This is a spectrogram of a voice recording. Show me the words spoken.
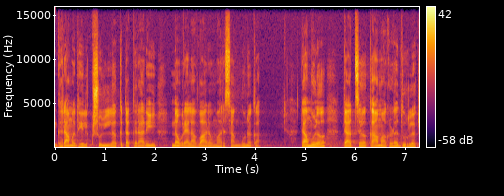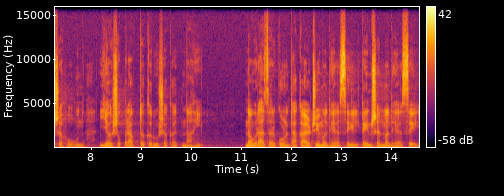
घरामधील क्षुल्लक तक्रारी नवऱ्याला वारंवार सांगू नका. त्यामुळं त्याचं कामाकडं दुर्लक्ष होऊन यश प्राप्त करू शकत नाही. नवरा जर कोणत्या काळजीमध्ये असेल टेन्शनमध्ये असेल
